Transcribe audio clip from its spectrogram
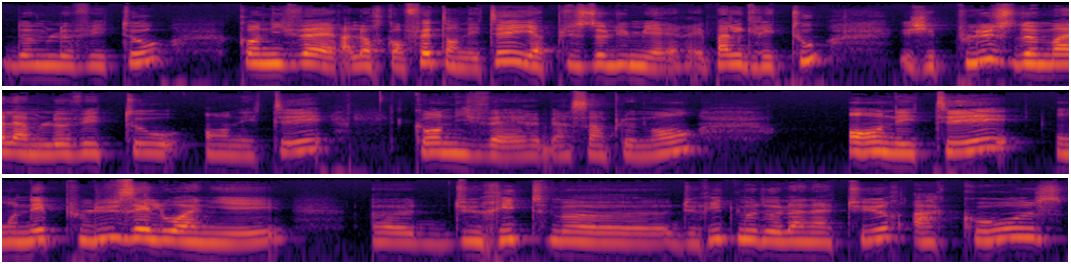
de me lever tôt qu'en hiver, alors qu'en fait en été il y a plus de lumière. Et malgré tout, j'ai plus de mal à me lever tôt en été qu'en hiver. Et bien simplement, en été, on est plus éloigné euh, du, rythme, du rythme de la nature à cause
